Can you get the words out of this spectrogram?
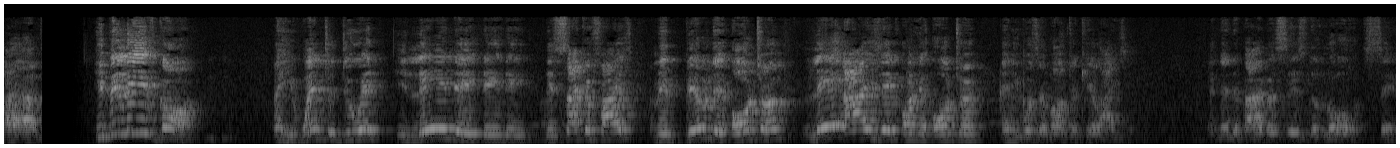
uh, uh, he believed God. And he went to do it. He laid the, the, the, the sacrifice, I mean, built the altar, lay Isaac on the altar, and he was about to kill Isaac. And then the Bible says, the Lord said,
